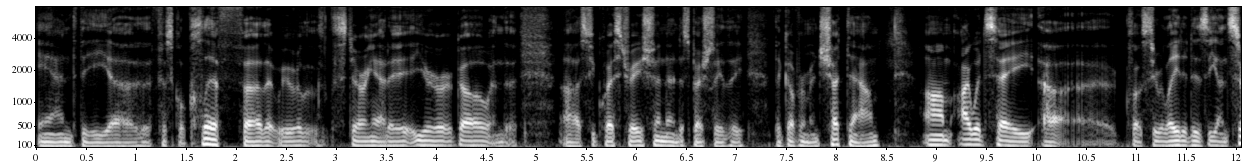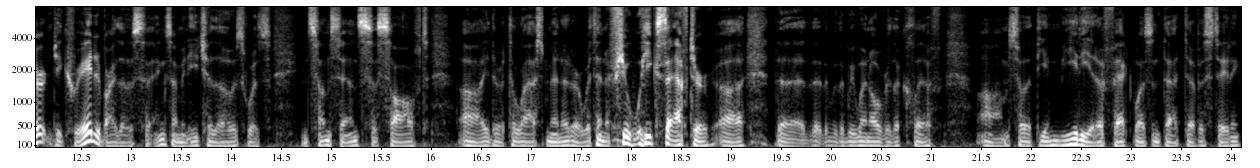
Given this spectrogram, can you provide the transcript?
and the, uh, fiscal cliff uh, that we were staring at a year ago, and the sequestration, and especially the the government shutdown. Um, I would say closely related is the uncertainty created by those things. I mean, each of those was, in some sense, solved uh, either at the last minute or within a few weeks after uh, the, the, the, we went over the cliff, um, so that the immediate effect wasn't that devastating.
